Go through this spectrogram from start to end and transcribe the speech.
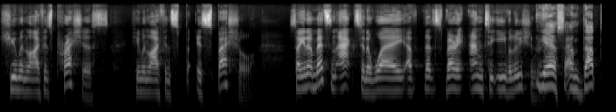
human life is precious, human life is special. So, you know, medicine acts in a way of, that's very anti evolutionary. Yes, and that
